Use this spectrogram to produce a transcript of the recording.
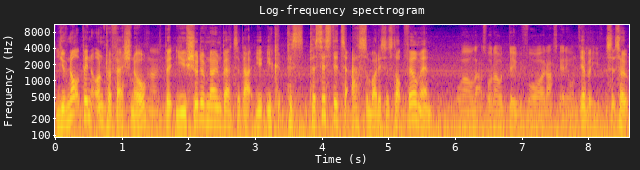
you've not been unprofessional, No. but you should have known better. That you, you could pers- persisted to ask somebody to stop filming. Well, that's what I would do before I'd ask anyone to Yeah, but so, so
